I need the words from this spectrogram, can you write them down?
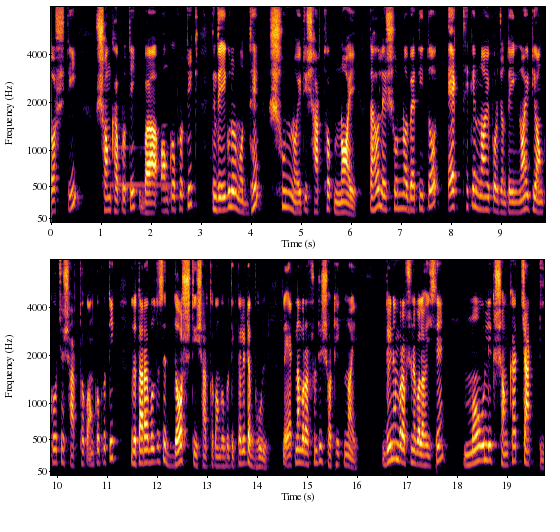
দশটি সংখ্যা প্রতীক বা অঙ্ক প্রতীক, কিন্তু এগুলোর মধ্যে শূন্য, এটি সার্থক নয়। তাহলে শূন্য ব্যতীত এক থেকে নয় পর্যন্ত, এই নয়টি অঙ্ক হচ্ছে সার্থক অঙ্ক প্রতীক, কিন্তু তারা বলতেছে দশটি সার্থক অঙ্ক প্রতীক, তাহলে এটা ভুল। তাহলে এক নম্বর অপশনটি সঠিক নয়। দুই নম্বর অপশনে বলা হয়েছে মৌলিক সংখ্যা চারটি।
